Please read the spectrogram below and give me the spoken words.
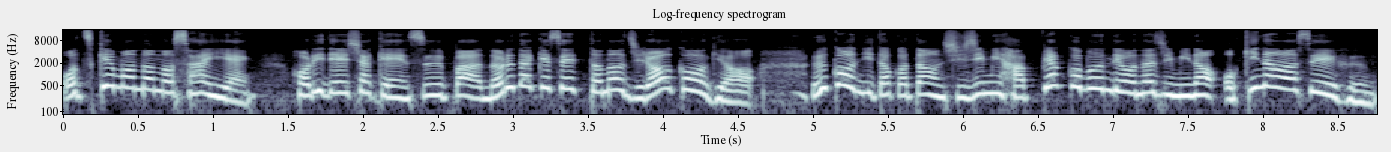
お漬物の菜園。ホリデー車検スーパー乗るだけセットの二郎工業。ウコンにとことんしじみ800個分でおなじみの沖縄製粉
